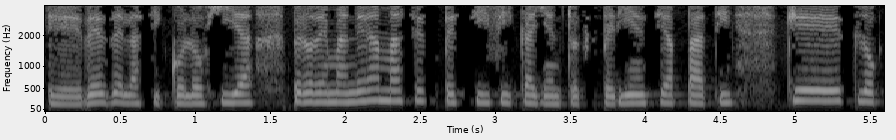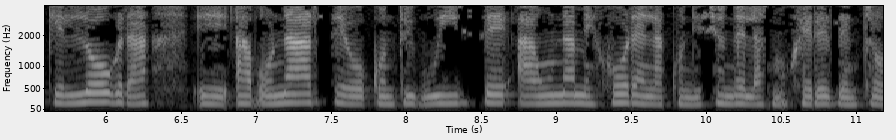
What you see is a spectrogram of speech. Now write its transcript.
eh, desde la psicología, pero de manera más específica y en tu experiencia Patti, qué es lo que logra eh, abonarse o contribuirse a una mejora en la condición de las mujeres dentro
